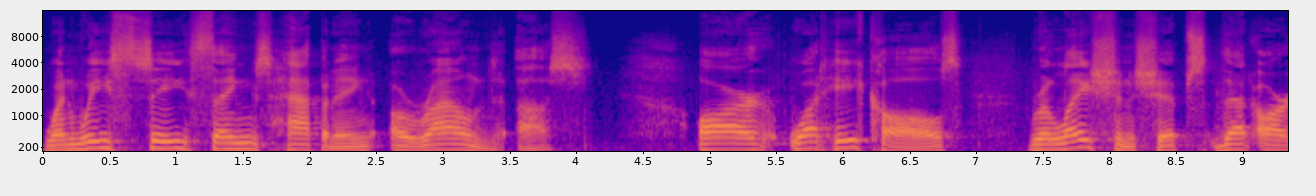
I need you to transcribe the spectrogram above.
when we see things happening around us are what he calls relationships that are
